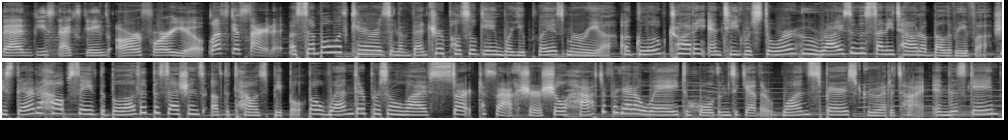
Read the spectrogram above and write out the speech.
then these next games are for you. Let's get started. Assemble with Care is an adventure puzzle game where you play as Maria, a globe-trotting antique restorer who arrives in the sunny town of Bellariva. She's there to help save the beloved possessions of the townspeople, but when their personal lives start to fracture, she'll have to figure out a way to hold them together, one spare screw at a time. In this game,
